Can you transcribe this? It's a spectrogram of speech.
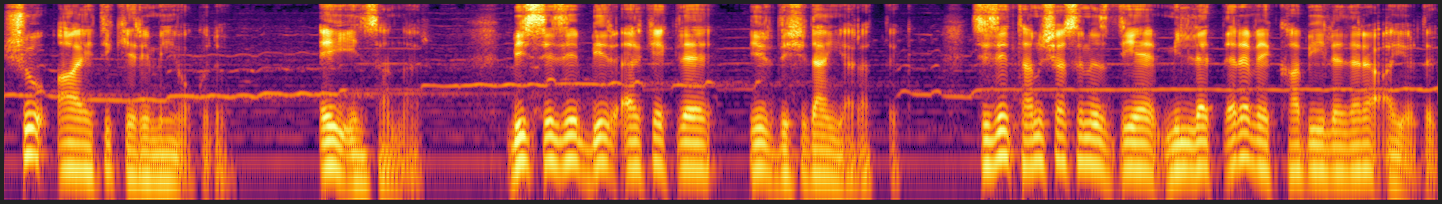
Şu ayeti kerimeyi okudu. Ey insanlar! Biz sizi bir erkekle bir dişiden yarattık. Sizi tanışasınız diye milletlere ve kabilelere ayırdık.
